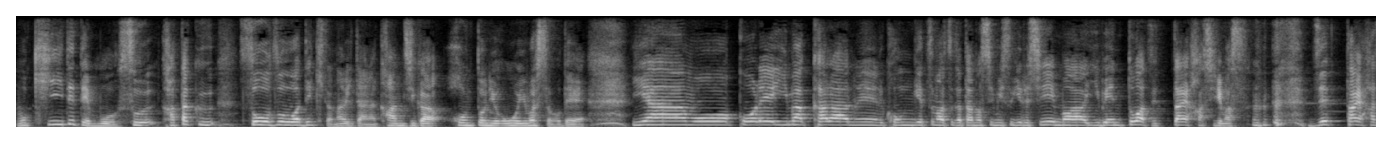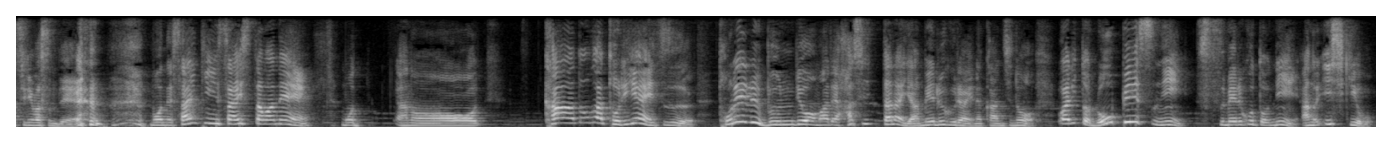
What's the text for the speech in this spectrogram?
もう聞いててもうそう、固く想像はできたなみたいな感じが本当に思いましたので、いやーもうこれ今からね、今月末が楽しみすぎるし、まあイベントは絶対走ります。絶対走りますんで。もうね、最近サイスタはね、もう、あのーカードがとりあえず取れる分量まで走ったらやめるぐらいな感じの割とローペースに進めることにあの意識を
